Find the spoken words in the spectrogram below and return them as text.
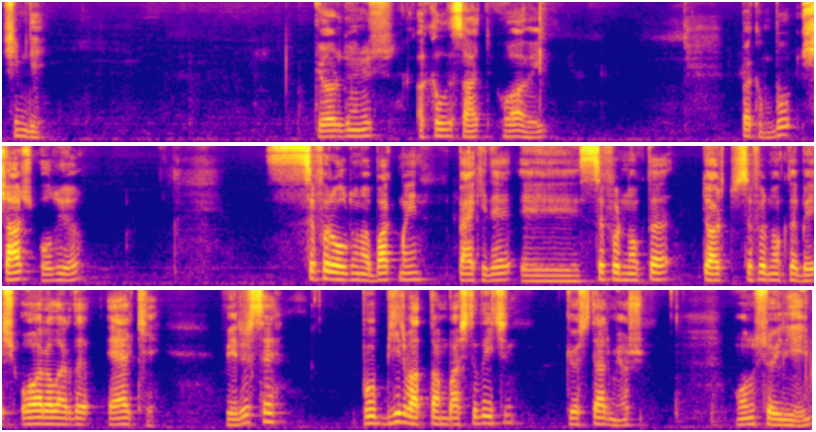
Şimdi gördüğünüz akıllı saat Huawei Bakın bu şarj oluyor. Sıfır olduğuna bakmayın. Belki de e, 0.4, 0.5 o aralarda eğer ki verirse bu 1 watttan başladığı için göstermiyor. Onu söyleyeyim.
